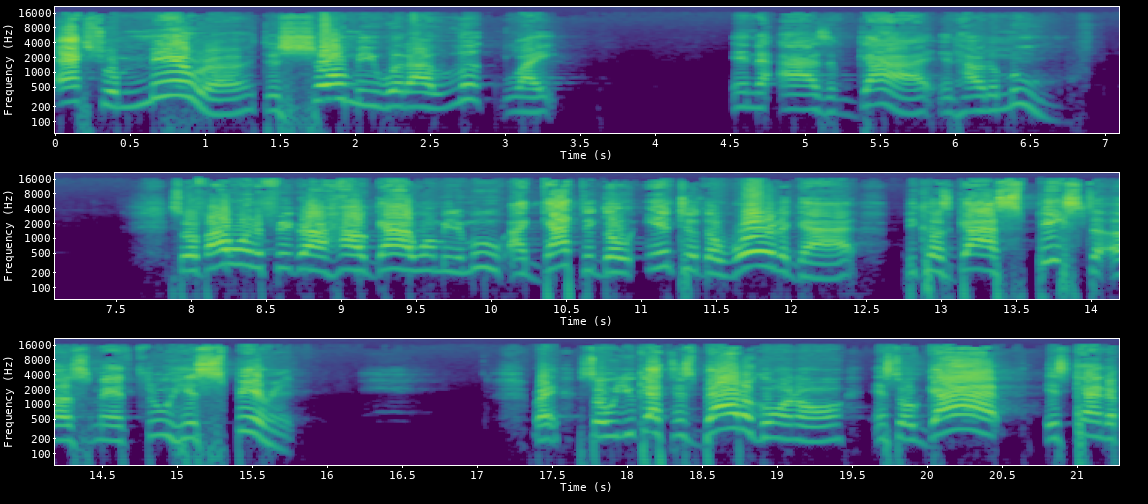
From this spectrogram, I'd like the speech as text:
actual mirror to show me what I look like in the eyes of God and how to move. So if I want to figure out how God want me to move, I got to go into the Word of God because God speaks to us, man, through His Spirit. Right? So you got this battle going on, and so God is kind of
